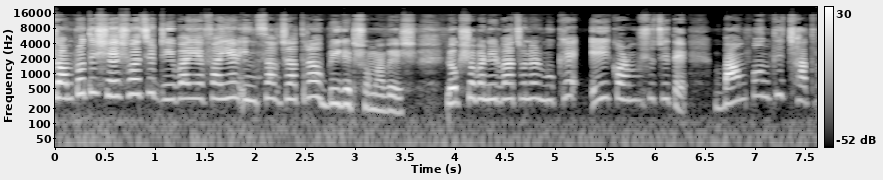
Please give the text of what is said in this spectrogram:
সম্প্রতি শেষ হয়েছে ডিওয়াইএফআই এর ইনসাফ যাত্রা ও ব্রিগেড সমাবেশ। লোকসভা নির্বাচনের মুখে এই কর্মসূচিতে বামপন্থী ছাত্র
